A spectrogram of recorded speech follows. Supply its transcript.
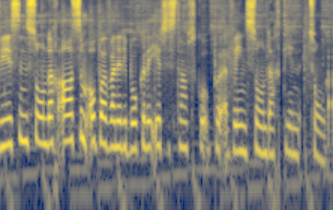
wesen Sondag asem ophou wanneer die bokke hulle eerste straf strafskop wen Sondag teen Tsonga.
